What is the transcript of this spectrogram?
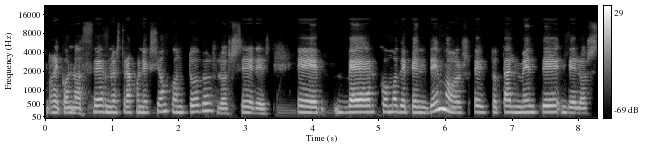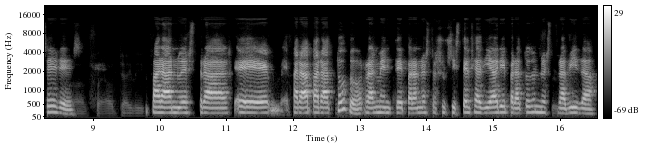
reconocer nuestra conexión con todos los seres, eh, ver cómo dependemos eh, totalmente de los seres para nuestras, eh, para, para, todo realmente, para nuestra subsistencia diaria y para toda nuestra vida,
